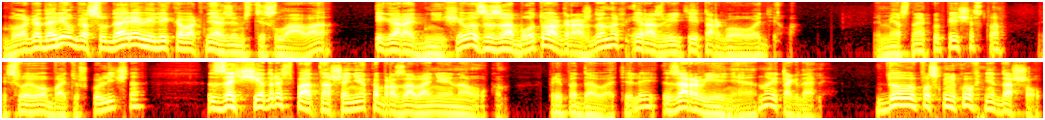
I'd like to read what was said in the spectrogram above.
Благодарил государя великого князя Мстислава и городничего за заботу о гражданах и развитии торгового дела местное купечество и своего батюшку лично за щедрость по отношению к образованию и наукам, преподавателей, за рвение, ну и так далее. До выпускников не дошел,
